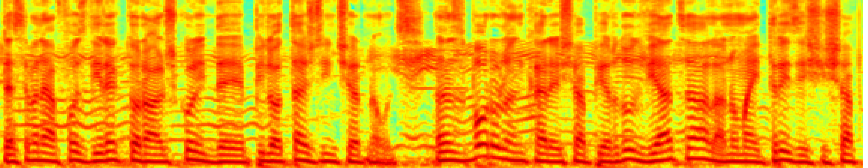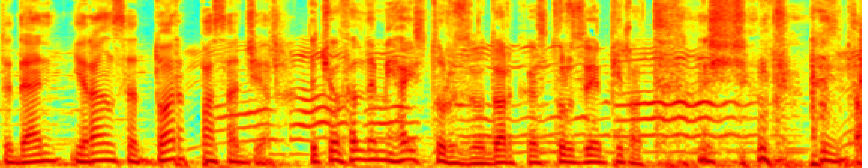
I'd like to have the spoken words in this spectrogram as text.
De asemenea, a fost director al școlii de pilotaj din Cernăuți. În zborul în care și-a pierdut viața, la numai 37 de ani, era însă doar pasager. Deci un fel de Mihai Sturzu, doar că Sturzu e pilot. da.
